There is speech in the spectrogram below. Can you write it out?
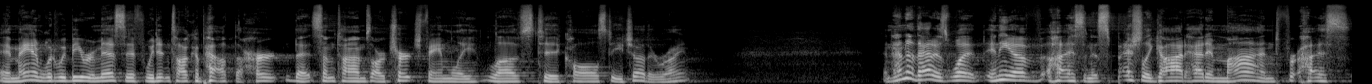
And man, would we be remiss if we didn't talk about the hurt that sometimes our church family loves to cause to each other, right? And none of that is what any of us, and especially God, had in mind for us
